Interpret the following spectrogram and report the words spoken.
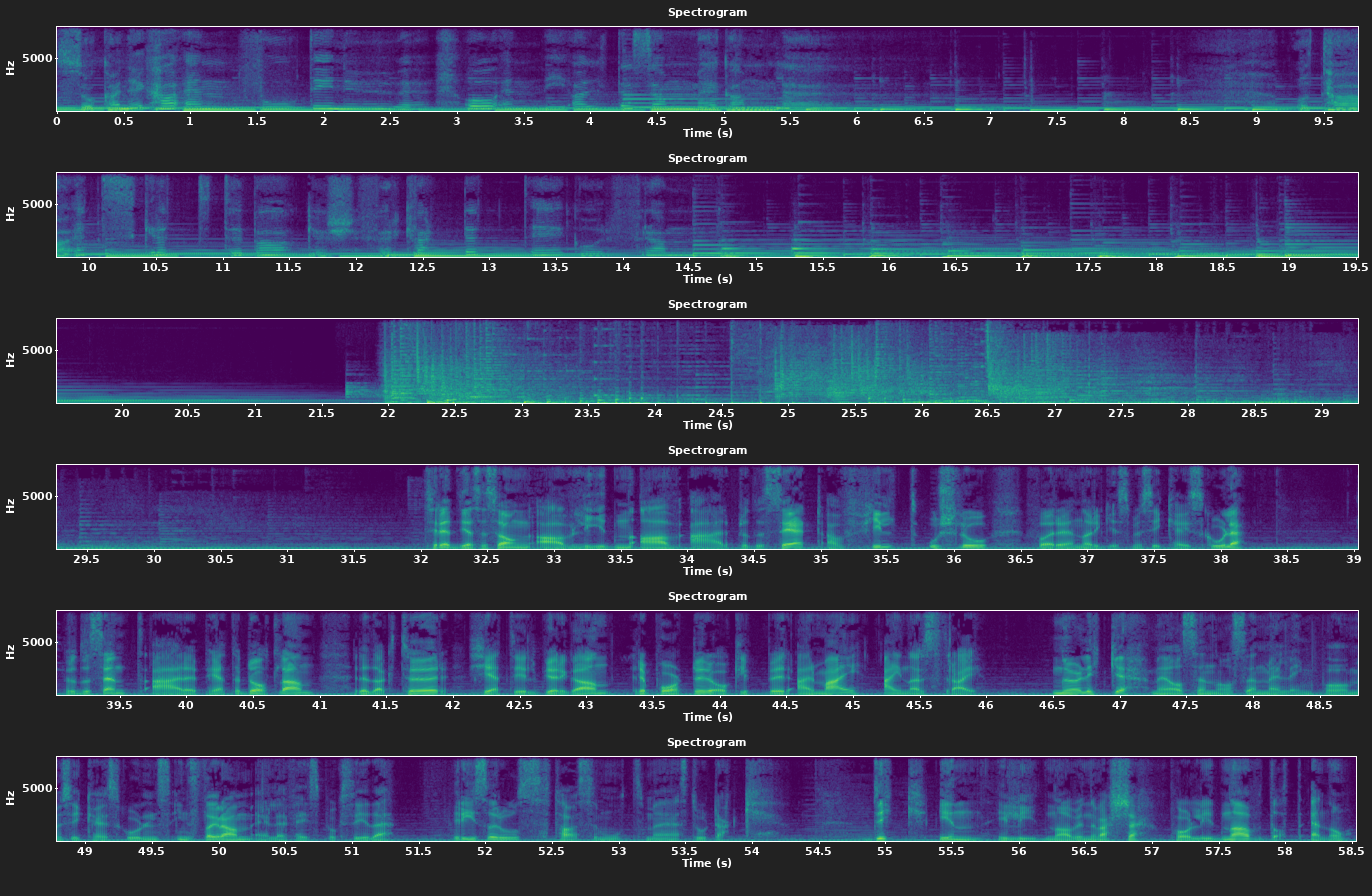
så kan jeg ha en fot i nuet og en i alt det samme gamle. Og ta et skritt tilbake for hvert et jeg går fram. Tredje sesong av Lyden av er produsert av Filt Oslo for Norges musikkhøgskole. Produsent er Peter Daatland, redaktør Kjetil Bjørgan, reporter og klipper er meg, Einar Stray. Nøl ikke med å sende oss en melding på Musikkhøgskolens Instagram eller Facebook-side. Ris og ros tas imot med stor takk. Dykk inn i lyden av universet på lydenav.no.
